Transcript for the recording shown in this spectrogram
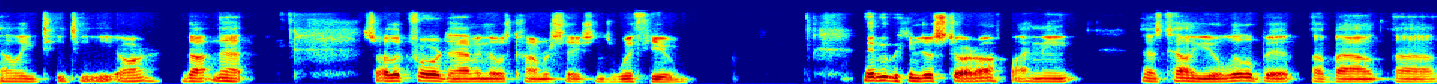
L E T T E R dot net. So I look forward to having those conversations with you. Maybe we can just start off by me as telling you a little bit about uh,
